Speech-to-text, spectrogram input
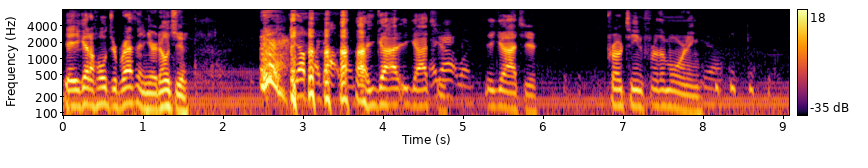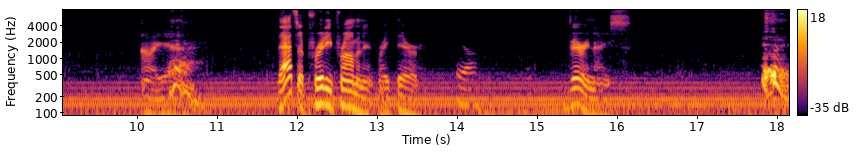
Yeah, you got to hold your breath in here, don't you? yep, I got one. you got it. You got I you. got one. You got you. Protein for the morning. Yeah. Oh yeah. That's a pretty prominent right there. Yeah. Very nice. we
